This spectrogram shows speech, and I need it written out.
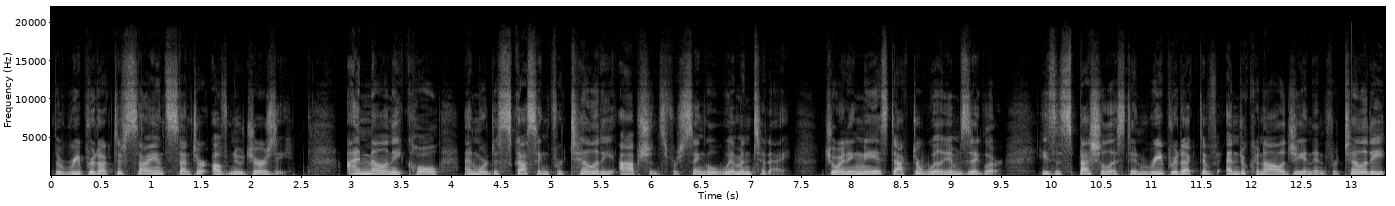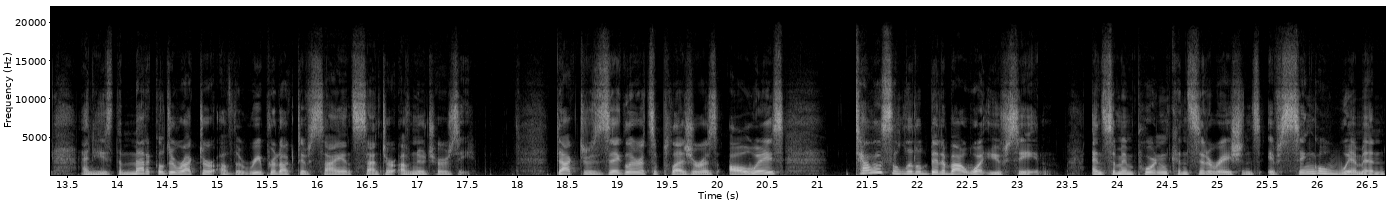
the Reproductive Science Center of New Jersey. I'm Melanie Cole, and we're discussing fertility options for single women today. Joining me is Dr. William Ziegler. He's a specialist in reproductive endocrinology and infertility, and he's the medical director of the Reproductive Science Center of New Jersey. Dr. Ziegler, it's a pleasure as always. Tell us a little bit about what you've seen and some important considerations if single women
